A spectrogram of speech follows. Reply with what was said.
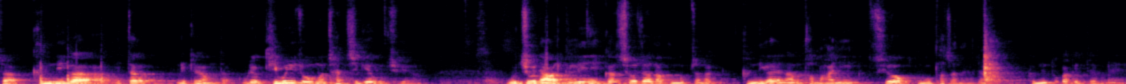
자 금리가 이따가 이렇게 갑니다. 우리가 기분이 좋으면 좌측이에요, 우측이에요. 우측은 양을 늘리니까 수요자나 공급자나 금리가 인하면 더 많이 수요 공급하잖아요. 그죠? 금리 똑같기 때문에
